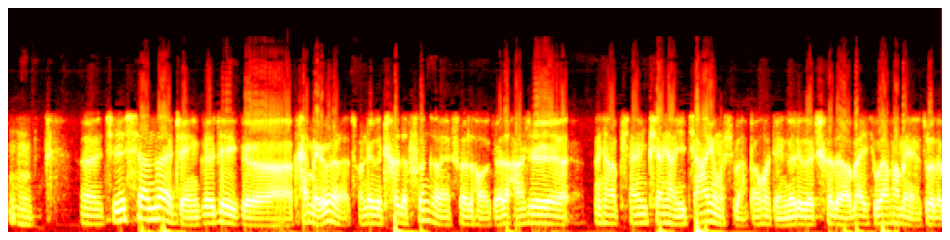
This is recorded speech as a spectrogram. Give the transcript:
嗯，呃，其实现在整个这个凯美瑞了，从这个车的风格来说的话，我觉得还是更像偏偏向于家用，是吧？包括整个这个车的外观方面也做的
